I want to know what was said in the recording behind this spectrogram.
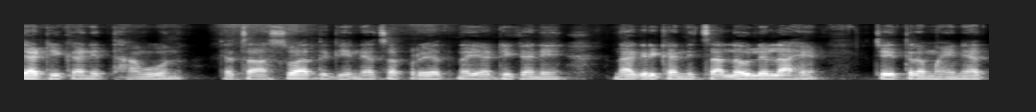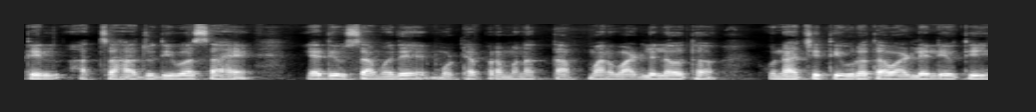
त्या ठिकाणी थांबून त्याचा आस्वाद घेण्याचा प्रयत्न या ठिकाणी नागरिकांनी चालवलेला आहे. चैत्र महिन्यातील आजचा हा जो दिवस आहे या दिवसामध्ये मोठ्या प्रमाणात तापमान वाढलेलं होतं. उन्हाची तीव्रता वाढलेली होती.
